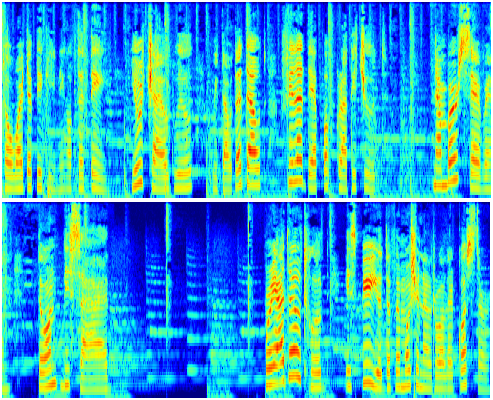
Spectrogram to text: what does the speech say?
toward the beginning of the day. Your child will, without a doubt, feel a depth of gratitude. Number 7. Don't be sad. Pre-adulthood is period of emotional roller coaster.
